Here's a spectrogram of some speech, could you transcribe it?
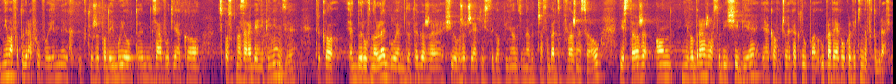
nie ma fotografów wojennych, którzy podejmują ten zawód jako sposób na zarabianie pieniędzy, tylko jakby równoległym do tego, że siłą rzeczy jakieś z tego pieniądze, nawet czasem bardzo poważne są, jest to, że on nie wyobraża sobie siebie jako człowieka, który uprawia jakąkolwiek inną fotografię.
